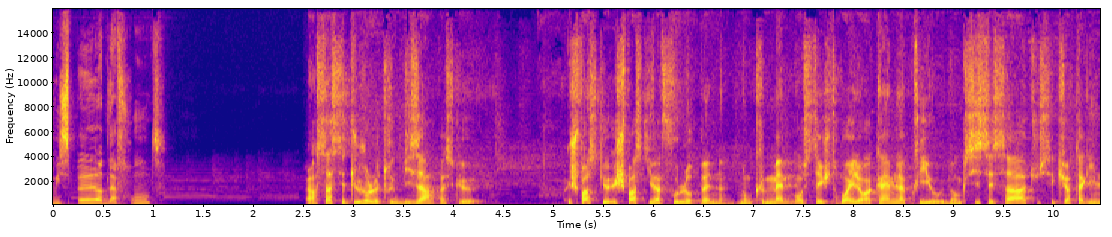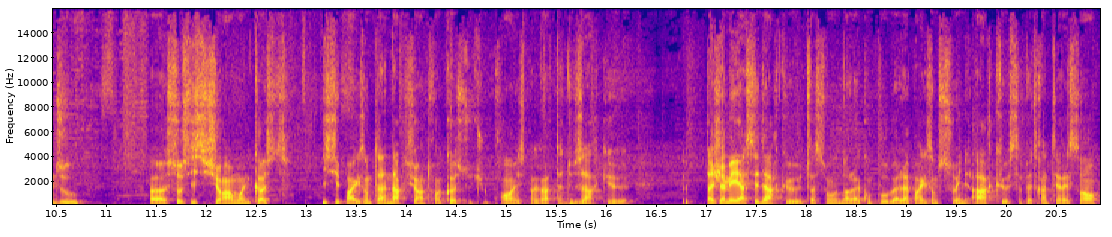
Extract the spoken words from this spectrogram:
Whisper, de la Front Alors ça, c'est toujours le truc bizarre, parce que je pense que je pense qu'il va full open. Donc même au stage 3, il aura quand même la prio. Donc si c'est ça, tu sécures ta Ginzu. Euh, sauf si c'est sur un one cost. Si c'est par exemple un arc sur un 3 cost, tu le prends et c'est pas grave, t'as deux arcs. Euh, t'as jamais assez d'arcs de toute façon dans la compo. Bah là par exemple Swain Arc ça peut être intéressant.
